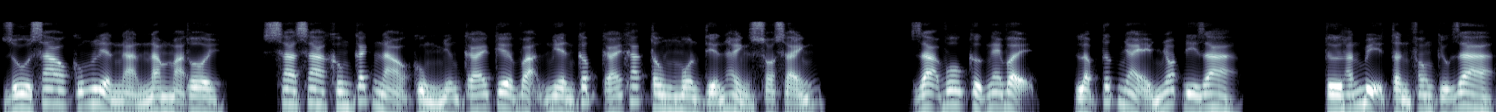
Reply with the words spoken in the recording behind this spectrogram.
Dù sao cũng liền ngàn năm mà thôi, xa xa không cách nào cùng những cái kia vạn niên cấp cái khác tông môn tiến hành so sánh. Dạ vô cực nghe vậy, lập tức nhảy nhót đi ra. Từ hắn bị Tần Phong cứu ra,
